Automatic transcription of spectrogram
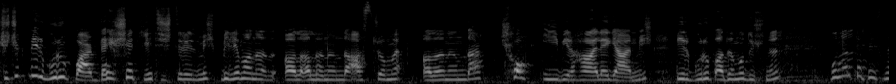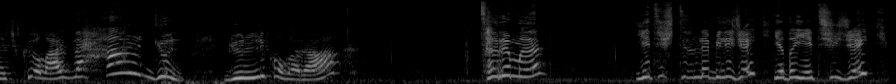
Küçük bir grup var. Dehşet yetiştirilmiş. Bilim alanında, astronomi alanında çok iyi bir hale gelmiş bir grup adamı düşünün. Bunun tepesine çıkıyorlar ve her gün günlük olarak tarımı yetiştirilebilecek ya da yetişecek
